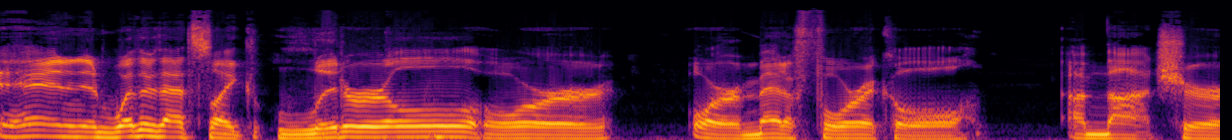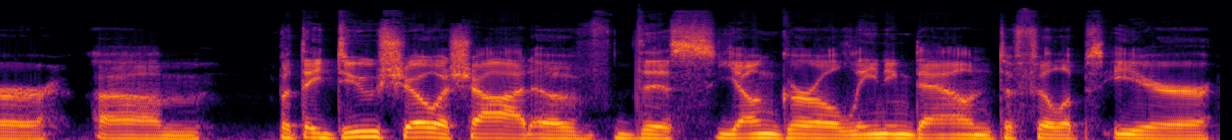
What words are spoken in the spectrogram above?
and, and whether that's like literal or or metaphorical, I'm not sure. Um, but they do show a shot of this young girl leaning down to Phillip's ear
